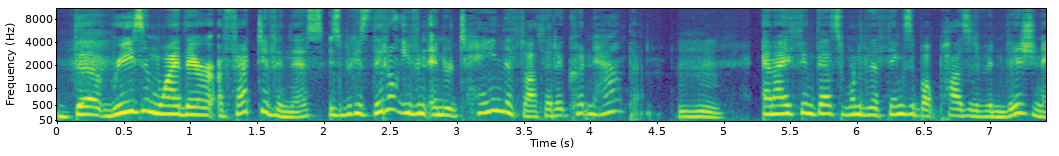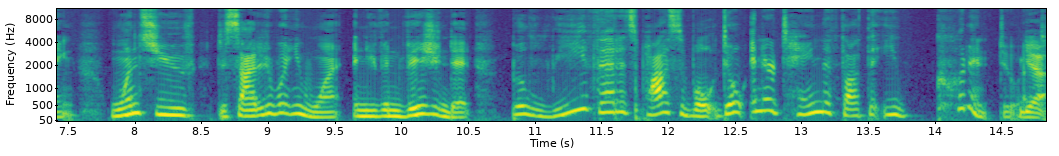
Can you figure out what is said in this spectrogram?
the reason why they're effective in this is because they don't even entertain the thought that it couldn't happen. hmm And I think that's one of the things about positive envisioning. Once you've decided what you want and you've envisioned it, believe that it's possible. Don't entertain the thought that you couldn't do it. Yeah.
